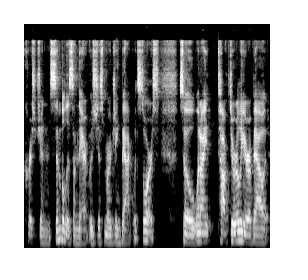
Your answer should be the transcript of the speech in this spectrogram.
Christian symbolism there. It was just merging back with source. So when I talked earlier about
